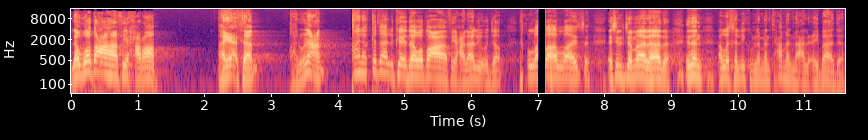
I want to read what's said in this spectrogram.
لو وضعها في حرام؟ أيأثم قالوا نعم. قال كذلك إذا وضعها في حلال يؤجر. الله الله إيش إيش الجمال هذا؟ اذا الله يخليكم لما نتعامل مع العبادة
